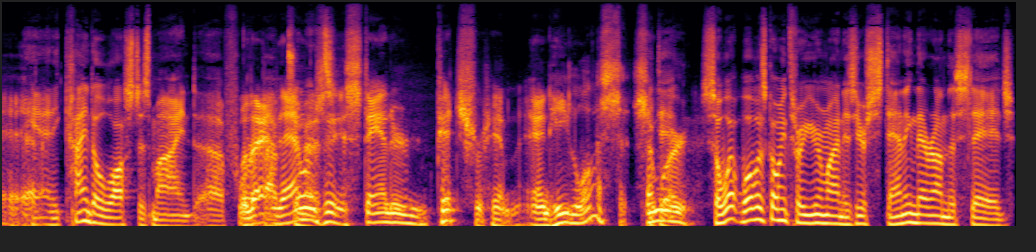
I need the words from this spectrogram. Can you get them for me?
and he kind of lost his mind uh, for Well, that, about that two was minutes. a standard pitch for him, and he lost it somewhere. So what what was going through your mind as you're standing there on the stage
